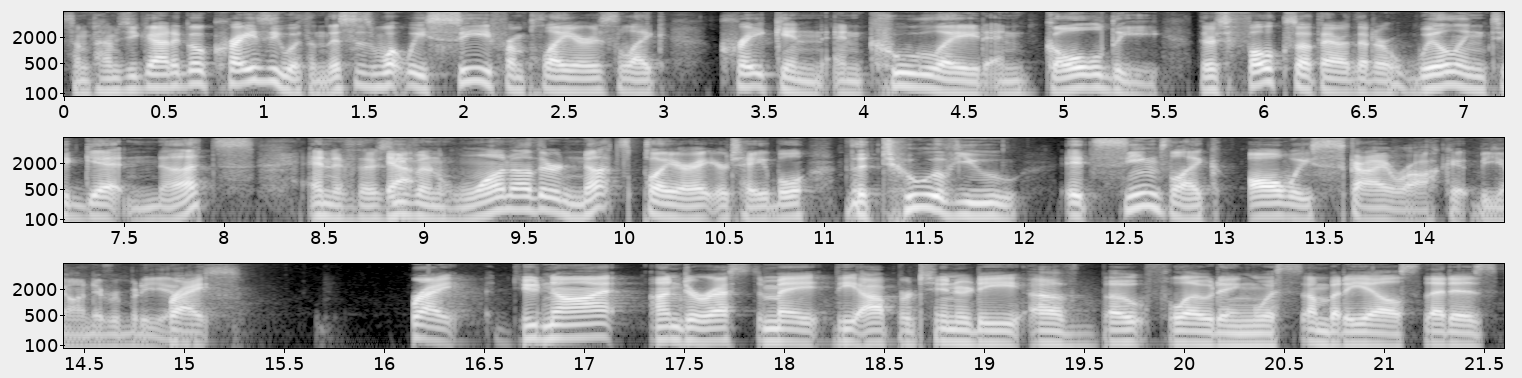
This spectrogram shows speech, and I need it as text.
sometimes you got to go crazy with them. This is what we see from players like Kraken and Kool Aid and Goldie. There's folks out there that are willing to get nuts, and if there's Yeah. even one other nuts player at your table, the two of you, it seems like, always skyrocket beyond everybody else. Right. Right. Do not underestimate the opportunity of boat floating with somebody else. That is,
